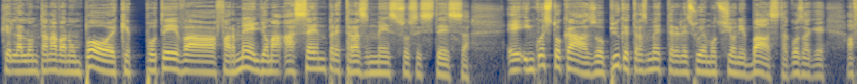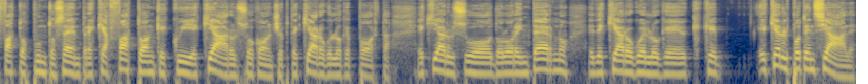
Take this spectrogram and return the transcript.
che l'allontanavano un po' e che poteva far meglio, ma ha sempre trasmesso se stessa e in questo caso più che trasmettere le sue emozioni e basta, cosa che ha fatto appunto sempre e che ha fatto anche qui, è chiaro il suo concept, è chiaro quello che porta, è chiaro il suo dolore interno ed è chiaro quello che, che è chiaro il potenziale.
